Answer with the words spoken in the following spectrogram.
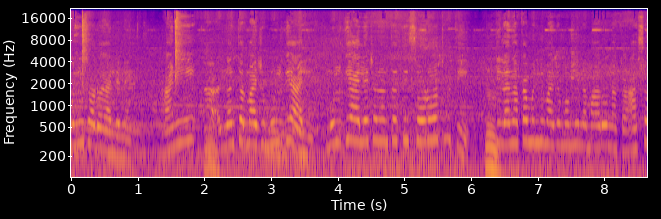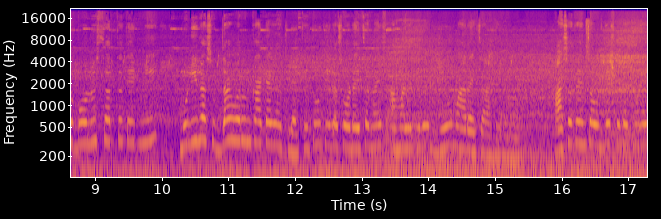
कुणी सोडवायला आले नाही आणि नंतर माझी मुलगी आली. मुलगी आल्याच्यानंतर ती सोडवत होती. तिला नका म्हणली माझ्या मम्मीला मारू नका. असं बोलूच तर तर त्यांनी मुलीला सुद्धा वरून काट्या घातल्या की तू तिला सोडायचं नाहीस आम्हाला तिला जीव मारायचा आहे म्हणून. असं त्यांचा उद्देश होता मला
